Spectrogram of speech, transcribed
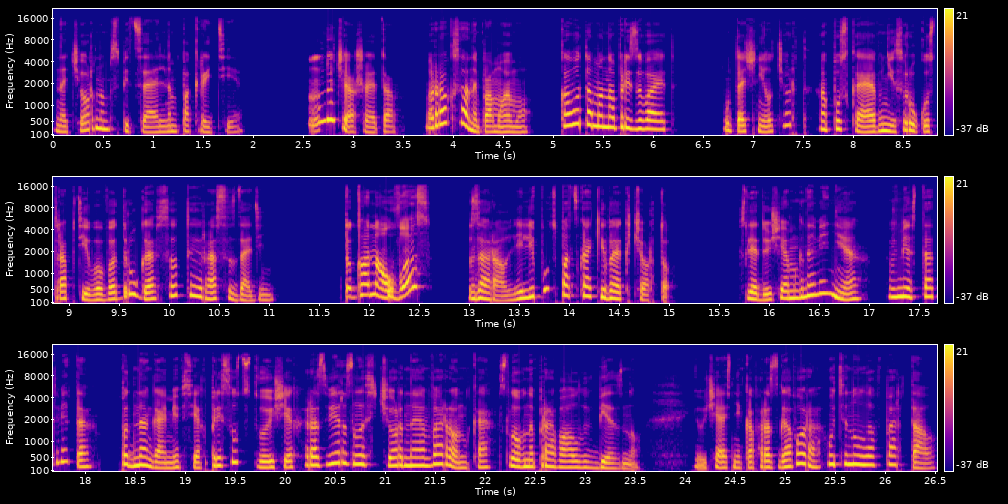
на черном специальном покрытии. «Да чаша это. Роксаны, по-моему. Кого там она призывает?» — уточнил черт, опуская вниз руку строптивого друга сотый раз за день. «Так она у вас?» — заорал Лилипут, подскакивая к черту. В следующее мгновение вместо ответа под ногами всех присутствующих разверзлась черная воронка, словно провал в бездну, и участников разговора утянула в портал.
